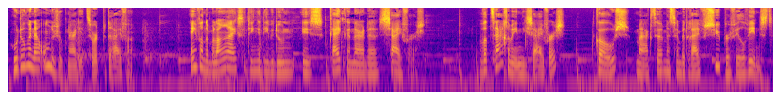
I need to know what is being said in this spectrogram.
Hoe doen we nou onderzoek naar dit soort bedrijven? Een van de belangrijkste dingen die we doen is kijken naar de cijfers. Wat zagen we in die cijfers? Koos maakte met zijn bedrijf superveel winst.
